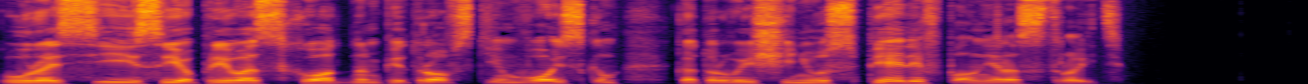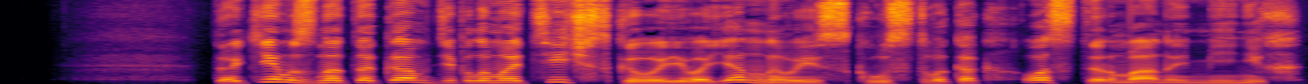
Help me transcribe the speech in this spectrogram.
у России с ее превосходным Петровским войском, которого еще не успели вполне расстроить. Таким знатокам дипломатического и военного искусства, как Остерман и Миних,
